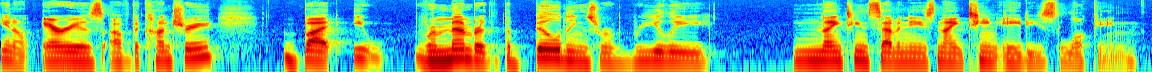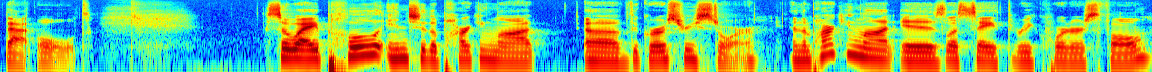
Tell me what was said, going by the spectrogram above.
you know, areas of the country, but it, remember that the buildings were really 1970s, 1980s looking, that old. So I pull into the parking lot of the grocery store, and the parking lot is, let's say, three quarters full,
